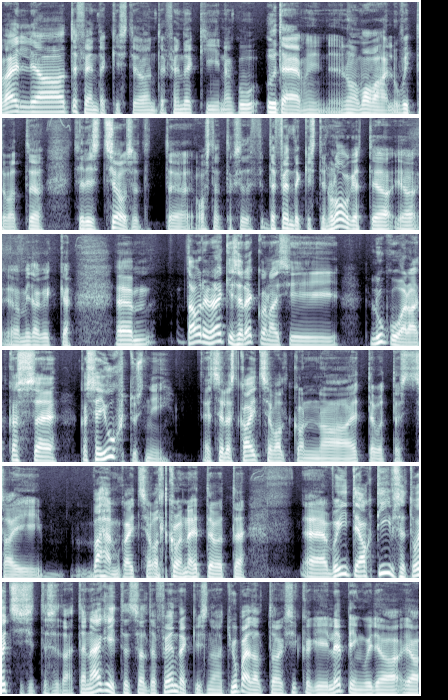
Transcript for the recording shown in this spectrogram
välja Defendecist ja on Defendeci nagu õde või no omavahel huvitavad sellised seosed, et ostetakse Defendecist tehnoloogiat ja, ja, ja mida kõike. Ehm, Tauri, räägi see Recognize'i lugu ära, et kas see, kas see juhtus nii, et sellest kaitsevaldkonna ettevõttest sai vähem kaitsevaldkonna ettevõte Äh, või te aktiivselt otsisite seda, et te nägite, et seal Defendec'is noh, et jubedalt oleks ikkagi lepinguid ja, ja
